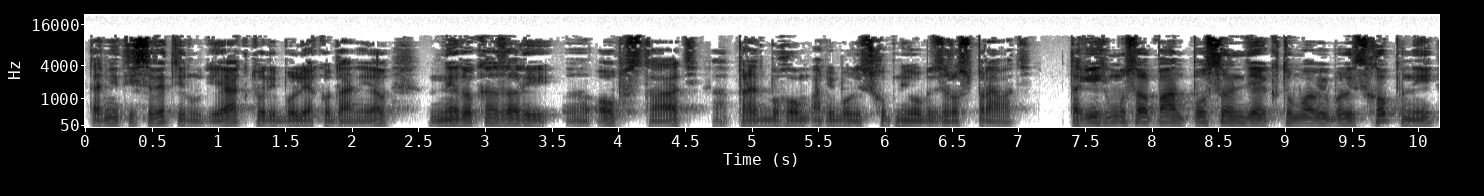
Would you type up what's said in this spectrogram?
tak ani tí svätí ľudia, ktorí boli ako Daniel, nedokázali e, obstáť pred Bohom, aby boli schopní vôbec rozprávať. Tak ich musel pán posilniť aj k tomu, aby boli schopní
